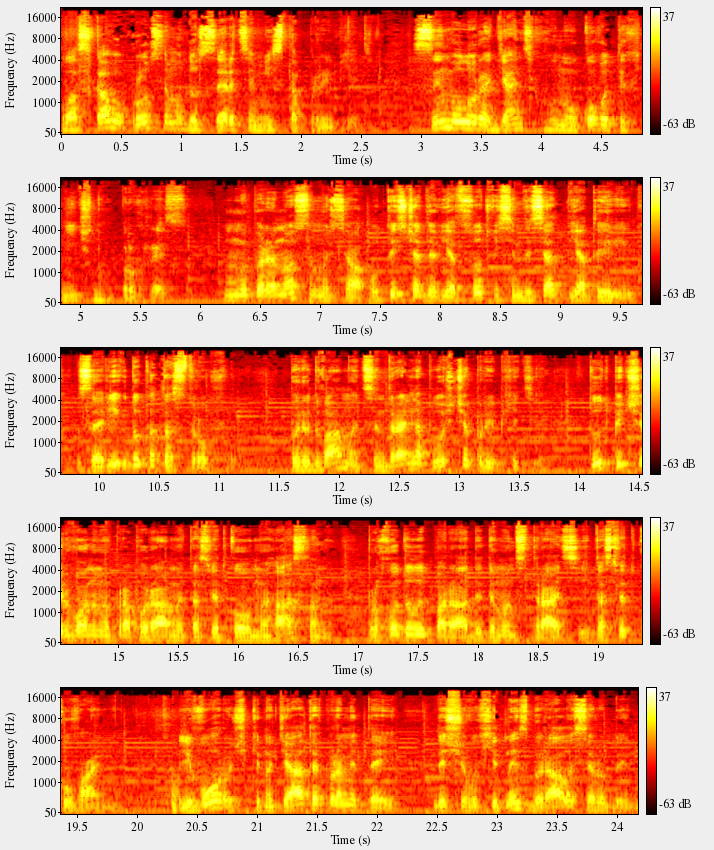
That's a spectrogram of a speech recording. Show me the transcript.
Ласкаво просимо до серця міста Прип'ять, символу радянського науково-технічного прогресу. Ми переносимося у 1985 рік, за рік до катастрофи. Перед вами центральна площа Прип'яті. Тут під червоними прапорами та святковими гаслами проходили паради, демонстрації та святкування. Ліворуч кінотеатр Прометей, де щовихідних збиралися родини.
